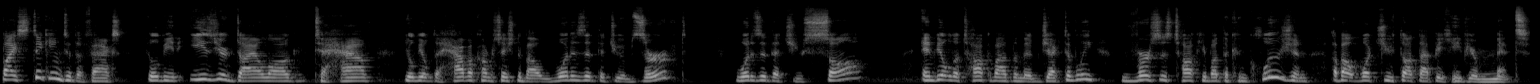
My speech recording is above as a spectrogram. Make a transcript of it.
By sticking to the facts, it'll be an easier dialogue to have. You'll be able to have a conversation about what is it that you observed, what is it that you saw, and be able to talk about them objectively versus talking about the conclusion about what you thought that behavior meant.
